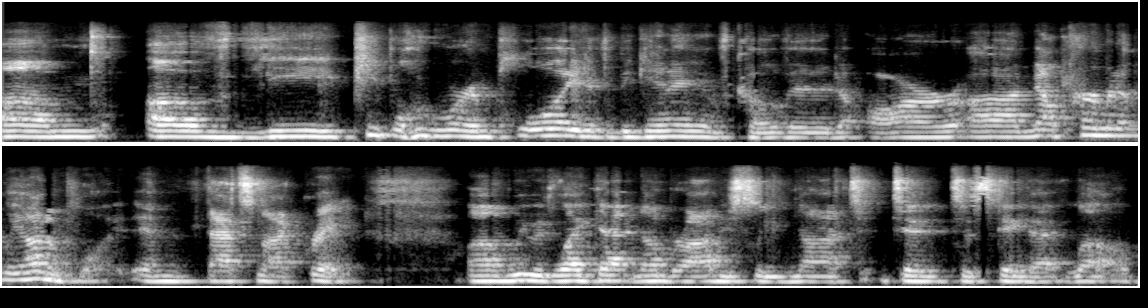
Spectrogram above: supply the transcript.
Um, of the people who were employed at the beginning of COVID are uh, now permanently unemployed, and that's not great. Um, we would like that number obviously not to, to stay that low.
